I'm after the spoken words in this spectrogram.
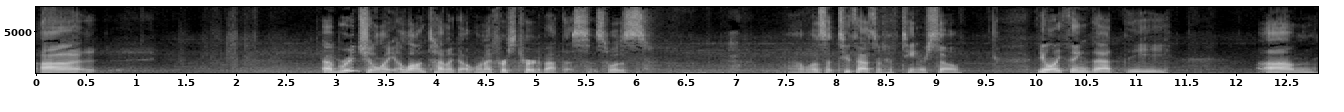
Uh, originally, a long time ago, when I first heard about this, this was uh, was it 2015 or so. The only thing that the um,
